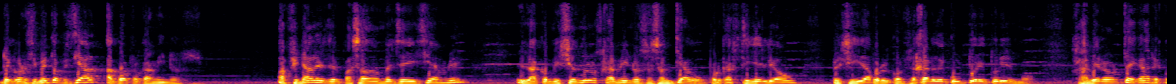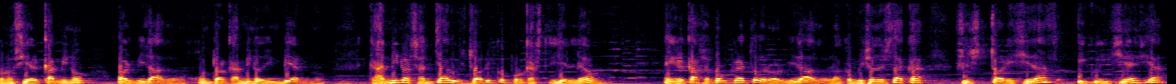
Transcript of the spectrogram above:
Reconocimiento oficial a cuatro caminos. A finales del pasado mes de diciembre, La Comisión de los Caminos a Santiago por Castilla y León, presidida por el consejero de Cultura y Turismo, Javier Ortega, reconocía el camino olvidado, junto al Camino de Invierno, Camino a Santiago histórico por Castilla y León. En el caso concreto del olvidado, la Comisión destaca su historicidad y coincidencia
